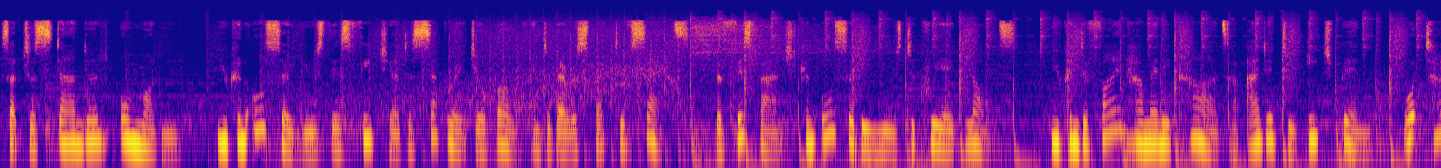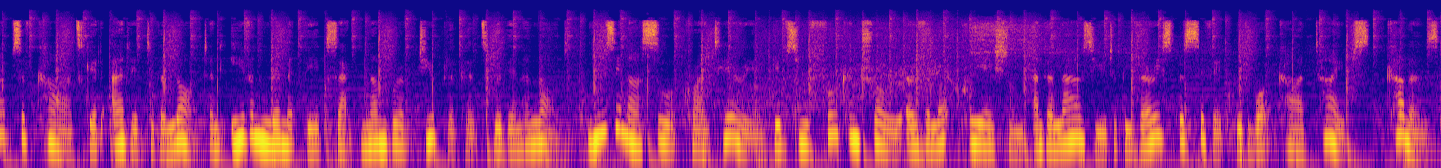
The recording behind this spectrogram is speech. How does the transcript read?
such as standard or modern. You can also use this feature to separate your bulk into their respective sets. The PhyzBatch can also be used to create lots. You can define how many cards are added to each bin, what types of cards get added to the lot, and even limit the exact number of duplicates within a lot. Using our sort criteria gives you full control over lot creation and allows you to be very specific with what card types, colors,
